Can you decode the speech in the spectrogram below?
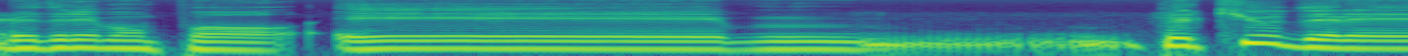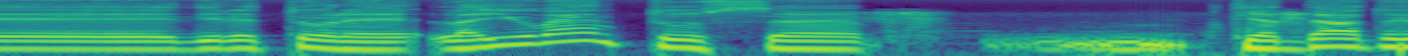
Vedremo un po'. E, mm, per chiudere, direttore, la Juventus mm, ti ha dato,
